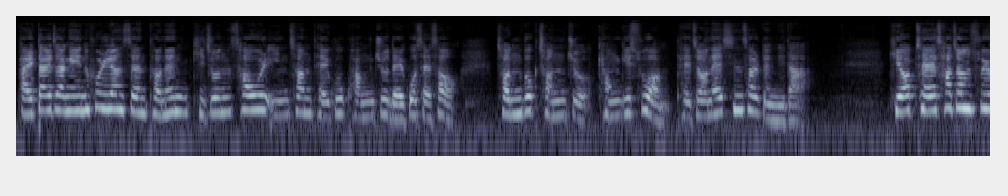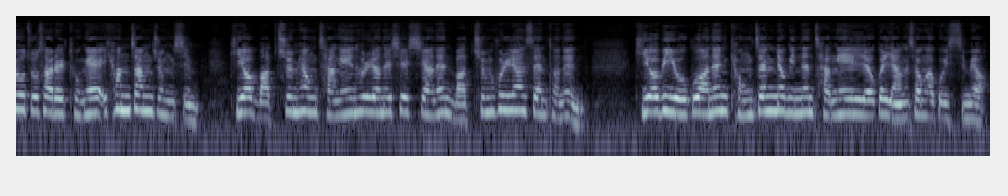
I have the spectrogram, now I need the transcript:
발달장애인 훈련센터는 기존 서울, 인천, 대구, 광주 4곳에서 전북, 전주, 경기 수원, 대전에 신설됩니다. 기업체의 사전 수요 조사를 통해 현장 중심, 기업 맞춤형 장애인 훈련을 실시하는 맞춤 훈련센터는 기업이 요구하는 경쟁력 있는 장애 인력을 양성하고 있으며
